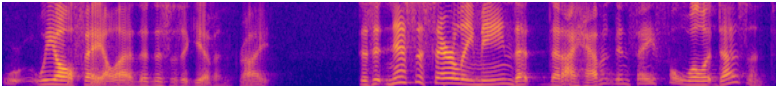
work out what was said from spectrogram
we all fail. Uh, this is a given, right? Does it necessarily mean that, that I haven't been faithful? Well, it doesn't.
